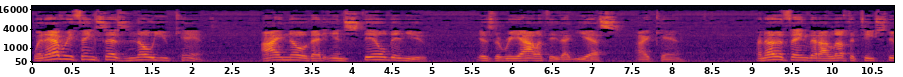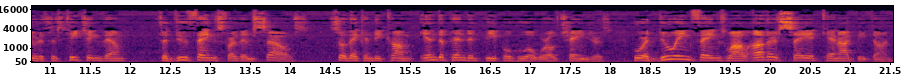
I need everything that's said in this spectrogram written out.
when everything says no, you can't. I know that instilled in you is the reality that yes, I can. Another thing that I love to teach students is teaching them to do things for themselves so they can become independent people who are world changers, who are doing things while others say it cannot be done.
